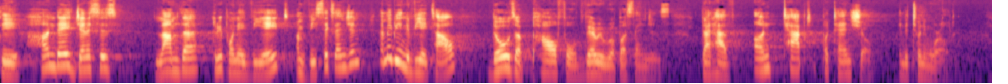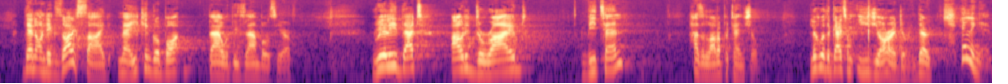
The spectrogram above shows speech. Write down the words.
the Hyundai Genesis Lambda 3.8 V8, um, V6 engine, and maybe in the V8 Tau, those are powerful, very robust engines that have untapped potential in the tuning world. Then on the exotic side, man, you can go bad with these Lambos here. Really, that Audi derived V10 has a lot of potential. Look what the guys from EGR are doing. They're killing it.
